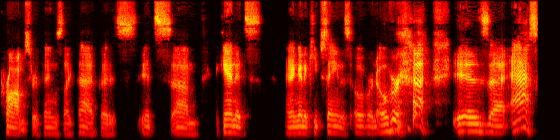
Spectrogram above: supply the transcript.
prompts or things like that. But it's it's um, again it's and I'm going to keep saying this over and over is uh, ask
